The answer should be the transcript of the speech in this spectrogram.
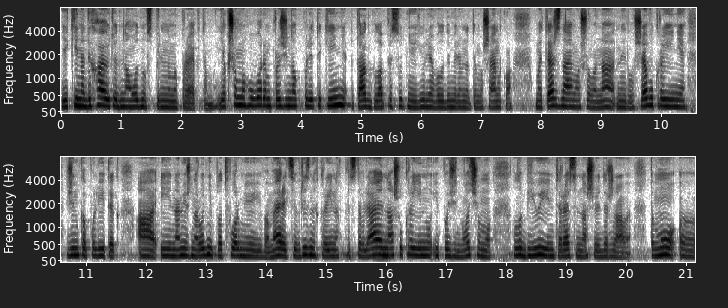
які надихають одна одну спільними проектами. Якщо ми говоримо про жінок-політикінь, так була присутня Юлія Володимирівна Тимошенко. Ми теж знаємо, що вона не лише в Україні жінка-політик, а і на міжнародній платформі, і в Америці, в різних країнах представляє нашу країну і по жіночому лобіює інтереси нашої держави. Тому е,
